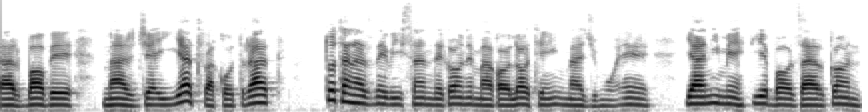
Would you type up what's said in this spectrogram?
در باب مرجعیت و قدرت دو تن از نویسندگان مقالات این مجموعه یعنی مهدی بازرگان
